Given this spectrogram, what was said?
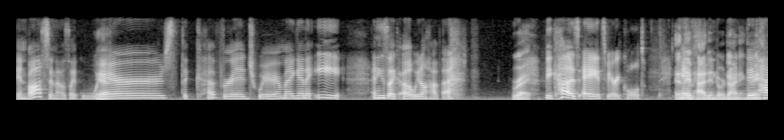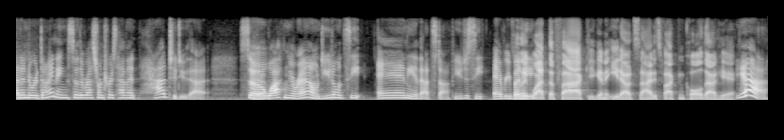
in Boston. I was like, where's the coverage? Where am I going to eat? And he's like, oh, we don't have that. Right. because A, it's very cold. And, they've had indoor dining, They've right? had indoor dining, so the restaurateurs haven't had to do that. So Yeah. walking around, you don't see any of that stuff. You just see So everybody. like, what the fuck? You're gonna eat outside? It's fucking cold out here. Yeah.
